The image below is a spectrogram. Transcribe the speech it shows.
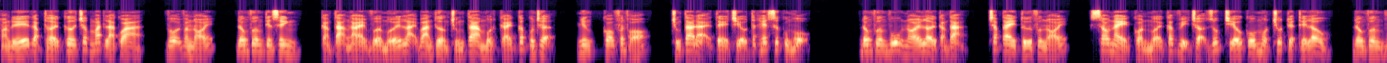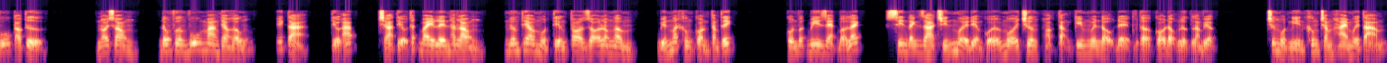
Hoàng đế gặp thời cơ trước mắt là qua, vội vàng nói, đông phương tiên sinh, cảm tạ ngài vừa mới lại ban thưởng chúng ta một cái cấp quân trận, nhưng có phân phó, chúng ta đại tề triều tất hết sức ủng hộ. Đông phương vũ nói lời cảm tạ, chắp tay tứ phương nói, sau này còn mời các vị trợ giúp chiếu cố một chút tuyệt thế lâu, đông phương vũ cáo tử. Nói xong, đông phương vũ mang theo hống, ích tả, tiểu áp, trà tiểu thất bay lên hắt lòng nương theo một tiếng to rõ long âm, biến mất không còn tam tích cồn vật bi dẹt black xin đánh giá chín mươi điểm của mỗi chương hoặc tặng kim nguyên đậu để tự có động lực làm việc. Chương một nghìn hai mươi tám,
